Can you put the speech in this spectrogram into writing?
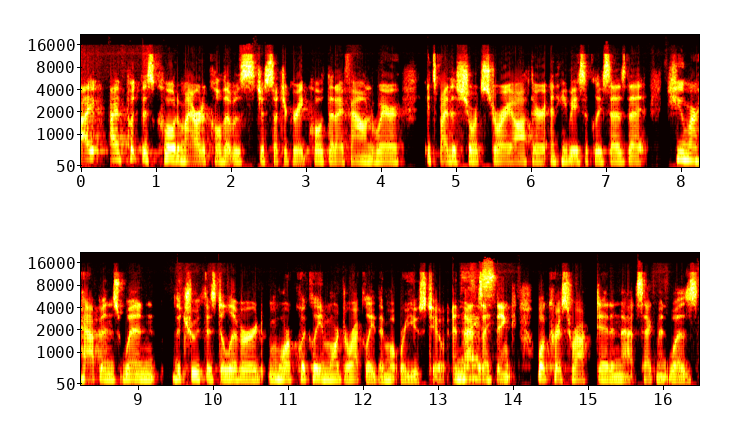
I, I've put this quote in my article that was just such a great quote that I found where it's by this short story author. And he basically says that humor happens when the truth is delivered more quickly and more directly than what we're used to. And nice. that's, I think, what Chris Rock did in that segment was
